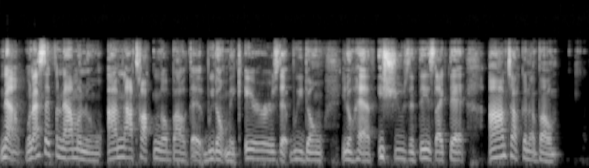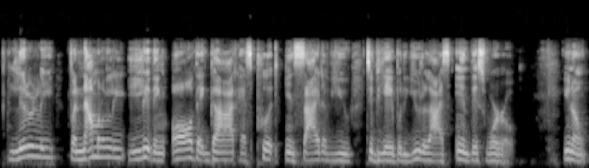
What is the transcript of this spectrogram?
Now, when I say phenomenal, I'm not talking about that we don't make errors, that we don't, you know, have issues and things like that. I'm talking about literally phenomenally living all that God has put inside of you to be able to utilize in this world. You know,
